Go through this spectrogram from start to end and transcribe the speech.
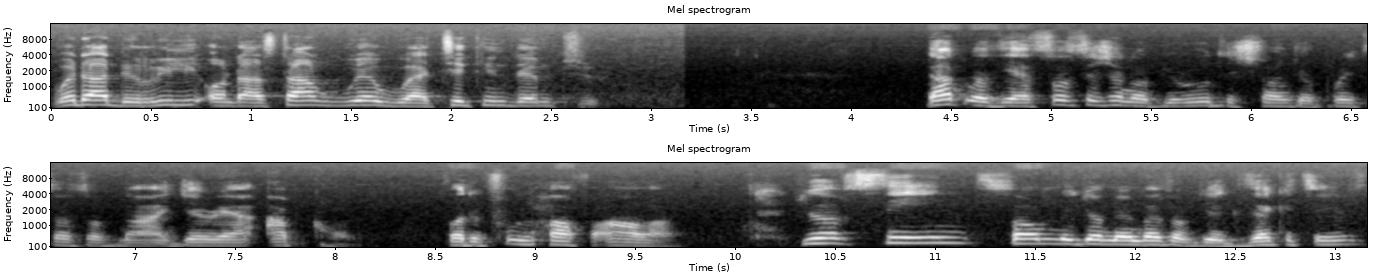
whether they really understand where we are taking them to. That was the Association of Bureau de Operators of Nigeria, ABCON, for the full half hour. You have seen some major members of the executives,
